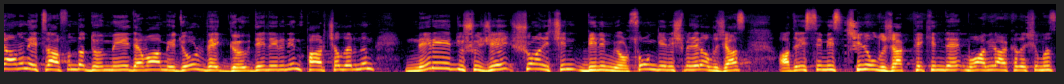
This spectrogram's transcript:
dünyanın etrafında dönmeye devam ediyor ve gövdelerinin parçalarının nereye düşeceği şu an için bilinmiyor. Son gelişmeleri alacağız. Adresimiz Çin olacak. Pekin'de muhabir arkadaşımız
